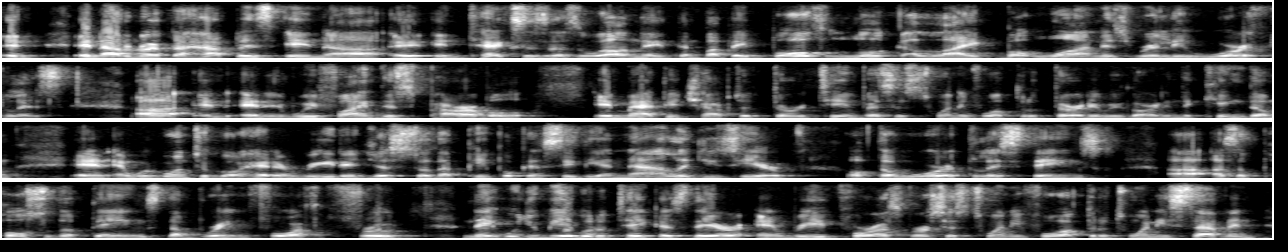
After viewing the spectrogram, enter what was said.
and and I don't know if that happens in uh, in Texas as well, Nathan. But they both look alike, but one is really worthless. Uh, and and we find this parable in Matthew chapter 13, verses 24 through 30 regarding the kingdom. And and we're going to go ahead and read it just so that people can see the analogies here of the worthless things uh, as opposed to the things that bring forth fruit. Nate, will you be able to take us there and read for us verses 24 through 27?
